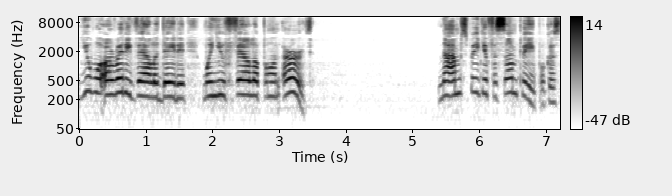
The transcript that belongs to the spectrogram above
You were already validated when you fell upon earth. Now, I'm speaking for some people because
